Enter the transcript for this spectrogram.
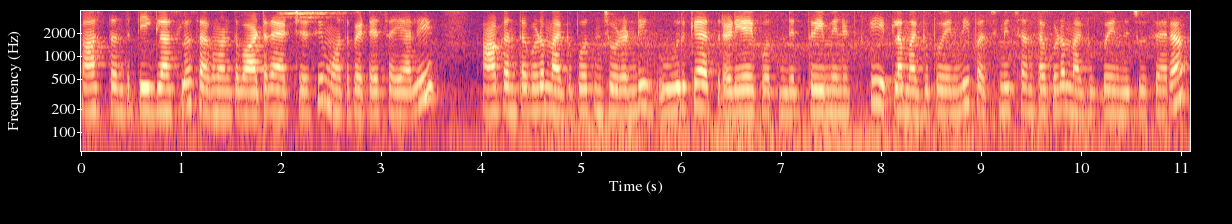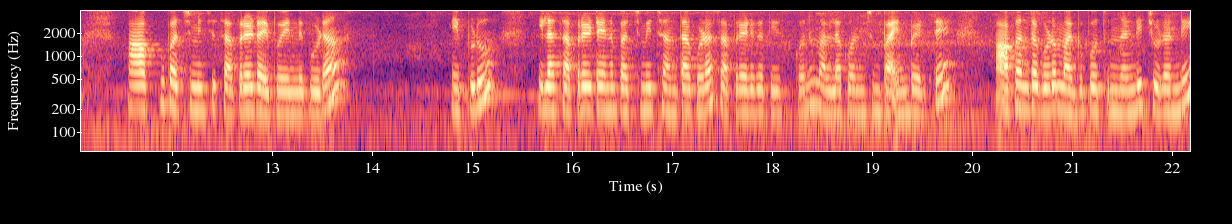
కాస్తంత టీ గ్లాస్లో సగం అంత వాటర్ యాడ్ చేసి మూత పెట్టేసేయాలి. ఆకంతా కూడా మగ్గిపోతుంది. చూడండి ఊరికే అది రెడీ అయిపోతుంది. త్రీ మినిట్స్కి ఇట్లా మగ్గిపోయింది. పచ్చిమిర్చి అంతా కూడా మగ్గిపోయింది చూసారా? ఆకు పచ్చిమిర్చి సపరేట్ అయిపోయింది కూడా. ఇప్పుడు ఇలా సపరేట్ అయిన పచ్చిమిర్చి అంతా కూడా సపరేట్గా తీసుకొని మళ్ళీ కొంచెం పైన పెడితే ఆకంతా కూడా మగ్గిపోతుందండి. చూడండి.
